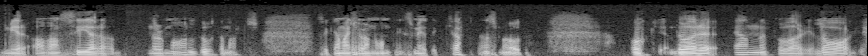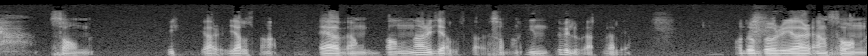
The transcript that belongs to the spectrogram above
mer avancerad normal Dota-match så kan man köra någonting som heter Captain's Mode. Och då är det en på varje lag som pickar hjältarna. Även bannar hjältar som man inte vill välja. Och då börjar en sån,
